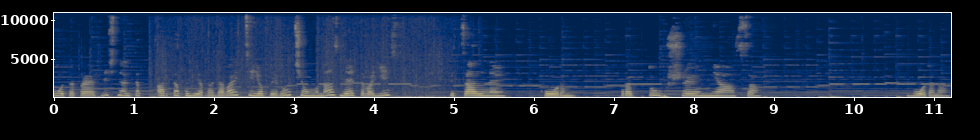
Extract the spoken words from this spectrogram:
Вот такая отличная артоплевра. Давайте ее приручим. У нас для этого есть специальный корм. Протухшее мясо. Вот она.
